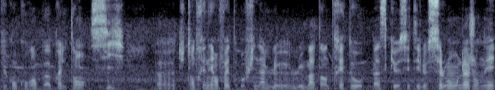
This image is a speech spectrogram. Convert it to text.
vu qu'on court un peu après le temps, si euh, tu t'entraînais en fait au final le, matin très tôt parce que c'était le seul moment de la journée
